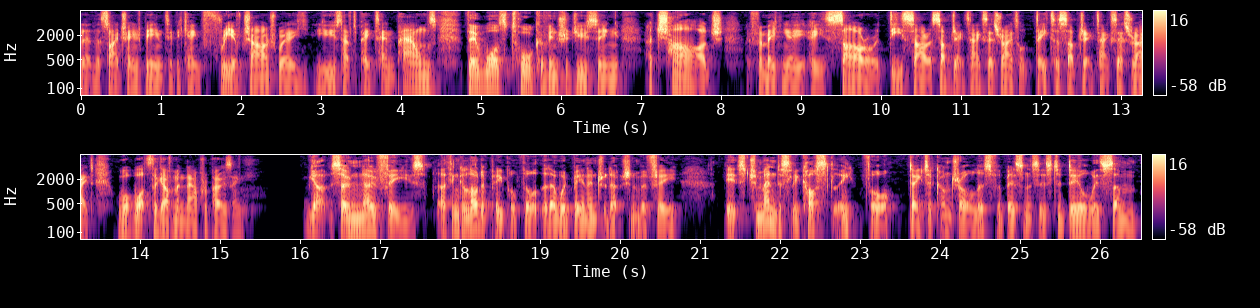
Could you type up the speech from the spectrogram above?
and the slight change being that it became free of charge where you used to have to pay 10 pounds. There was talk of introducing a charge for making a, a SAR or a DSAR, a subject access right or data subject access right. What, what's the government now proposing? Yeah, so no fees. I think a lot of people thought that there would be an introduction of a fee. It's tremendously costly for data controllers, for businesses to deal with some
